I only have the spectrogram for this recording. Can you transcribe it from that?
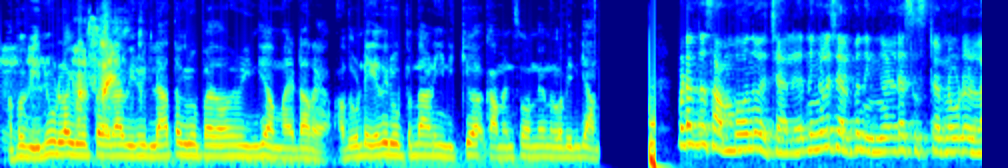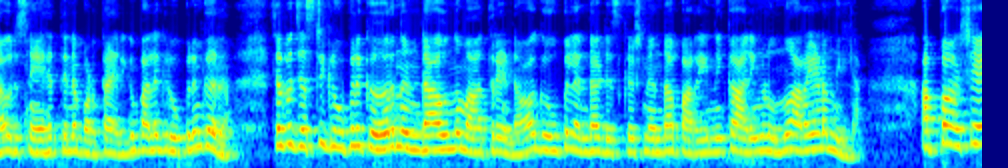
അപ്പൊ വിനു ഉള്ള ഗ്രൂപ്പ് ഏതാ? വിനു ഇല്ലാത്ത ഗ്രൂപ്പ് ഏതാ? എനിക്ക് നന്നായിട്ട് അറിയാം. അതുകൊണ്ട് ഏത് ഗ്രൂപ്പിൽ നിന്നാണ് എനിക്ക് കമന്റ്സ് വന്നതെന്നുള്ളത് എനിക്ക് ഇവിടെ എന്താ സംഭവം എന്ന് വെച്ചാൽ നിങ്ങൾ ചിലപ്പോൾ നിങ്ങളുടെ സിസ്റ്ററിനോടുള്ള ഒരു സ്നേഹത്തിന്റെ പുറത്തായിരിക്കും പല ഗ്രൂപ്പിലും കയറുക ചിലപ്പോൾ ജസ്റ്റ് ഗ്രൂപ്പിൽ കയറുന്നുണ്ടാവുന്ന മാത്രമേ ഉണ്ടാവും. ആ ഗ്രൂപ്പിൽ എന്താ ഡിസ്കഷൻ എന്താ പറയുന്ന കാര്യങ്ങളൊന്നും അറിയണം എന്നില്ല. അപ്പോൾ പക്ഷേ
